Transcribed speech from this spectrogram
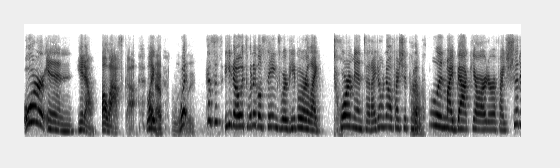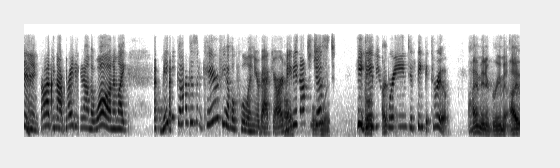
or in, you know, Alaska. Like Absolutely. what because it's you know, it's one of those things where people are like tormented. I don't know if I should put a pool in my backyard or if I shouldn't, and God's not writing it on the wall. And I'm like, maybe God doesn't care if you have a pool in your backyard. Oh, Maybe that's totally. just He So gave you a I- brain to think it through. I'm in agreement. I,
